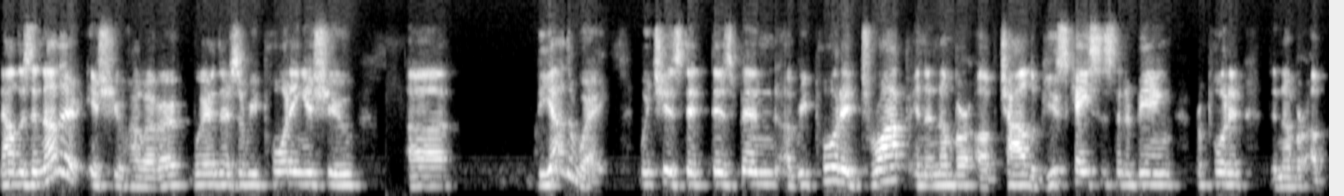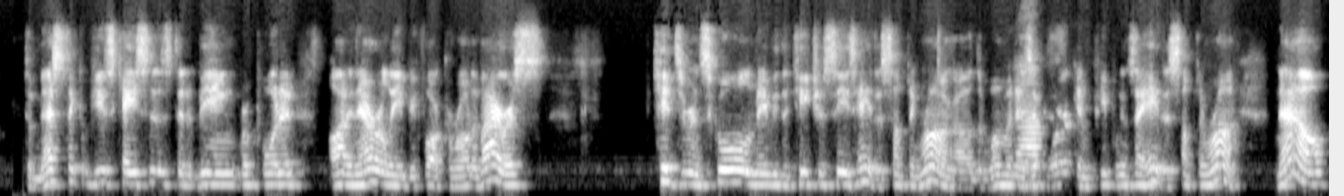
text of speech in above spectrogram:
Now, there's another issue, however, where there's a reporting issue uh, the other way, which is that there's been a reported drop in the number of child abuse cases that are being reported, the number of domestic abuse cases that are being reported ordinarily before coronavirus kids are in school and maybe the teacher sees, hey, there's something wrong, or the woman yeah. is at work and people can say, hey, there's something wrong. Now,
